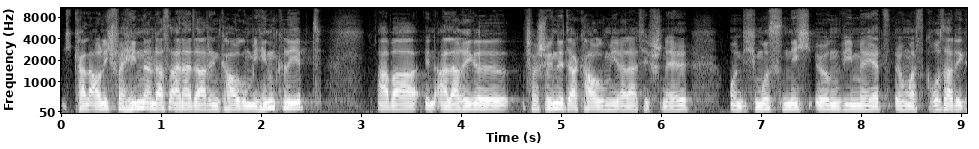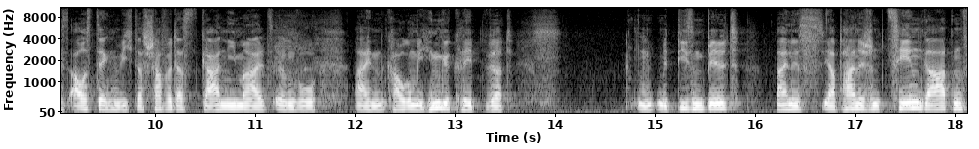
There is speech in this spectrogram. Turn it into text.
ich kann auch nicht verhindern, dass einer da den Kaugummi hinklebt, aber in aller Regel verschwindet der Kaugummi relativ schnell und ich muss nicht irgendwie mir jetzt irgendwas Großartiges ausdenken, wie ich das schaffe, dass gar niemals irgendwo ein Kaugummi hingeklebt wird. Und mit diesem Bild eines japanischen Zehngartens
